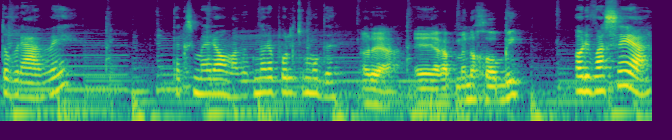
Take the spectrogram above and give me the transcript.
Το βράδυ, τα ξημερώματα, την ώρα που όλοι κοιμούνται. ωραία, ε, αγαπημένο χόμπι, Ορειβασία.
